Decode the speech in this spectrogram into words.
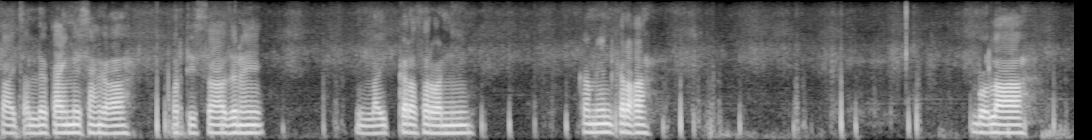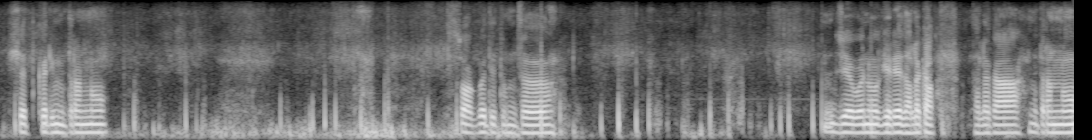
काय चाललं काय नाही सांगा. वरती सहा जण आहे. लाईक करा सर्वांनी. कमेंट करा. बोला शेतकरी मित्रांनो. स्वागत आहे तुमचं. जेवण वगैरे झालं का? झालं का मित्रांनो?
